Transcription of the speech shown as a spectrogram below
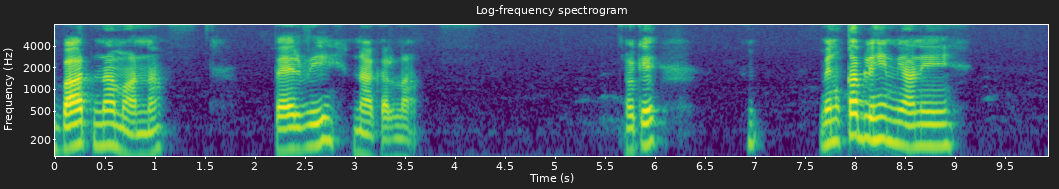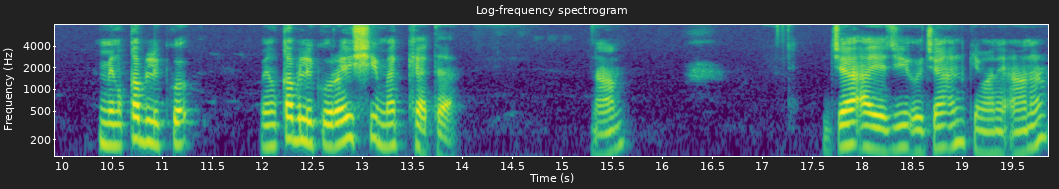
बात ना मानना, पैरवी ना करना। ओके मिन कबल यानी मिन कबल को, मिन कबल कुरैशी मक्का था नाम। जा यजी उजान के माने आना।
